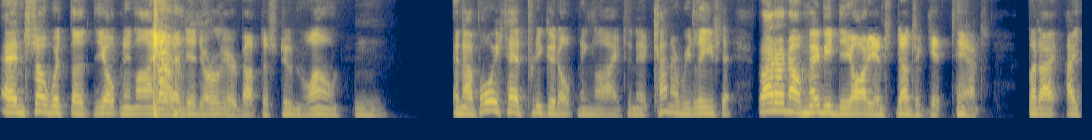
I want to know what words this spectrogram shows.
and so with the the opening line that I did earlier about the student loan, Mhm. And I've always had pretty good opening lines, and it kind of relieves it. But I don't know, maybe the audience doesn't get tense, but I, I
